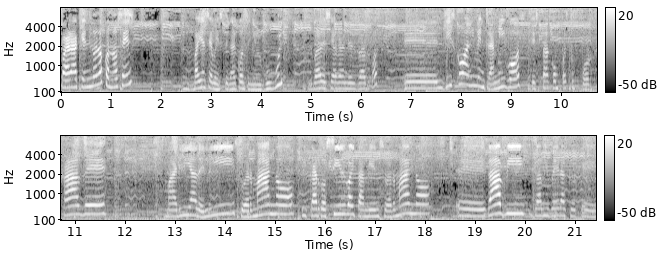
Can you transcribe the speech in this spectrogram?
Para quien no lo conocen, váyanse a investigar con señor Google. Les va a decir a grandes rasgos. El disco anime entre amigos está compuesto por Jade, María de Lee, su hermano, Ricardo Silva y también su hermano, eh, Gaby, Gaby Vera, creo que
